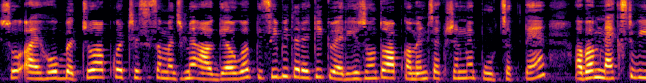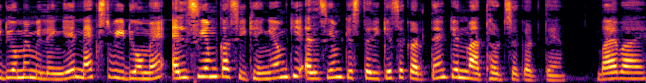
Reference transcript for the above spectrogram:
सो आई होप बच्चों, आपको अच्छे से समझ में आ गया होगा। किसी भी तरह की क्वेरीज हो तो आप कमेंट सेक्शन में पूछ सकते हैं। अब हम नेक्स्ट वीडियो में मिलेंगे। नेक्स्ट वीडियो में एलसीएम का सीखेंगे हम कि एलसीएम किस तरीके से करते हैं, किन मेथड से करते हैं। बाय बाय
